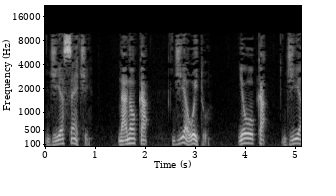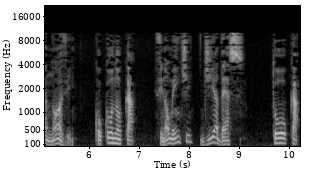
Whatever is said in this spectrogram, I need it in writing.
dia 7, 7日、 dia 8, 8日、 dia 9, 9日、 finalmente, dia 10. 10日、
